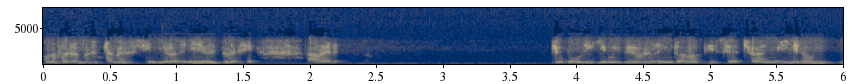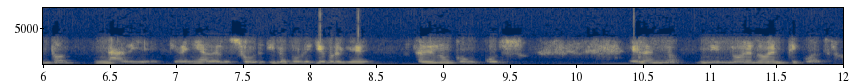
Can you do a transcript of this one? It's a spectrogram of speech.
Pero no es tan así. Yo, le decía, a ver, yo publiqué mi primer libro a los 18 años y era nadie que venía del sur y lo publiqué porque salió en un concurso, el año 1994.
